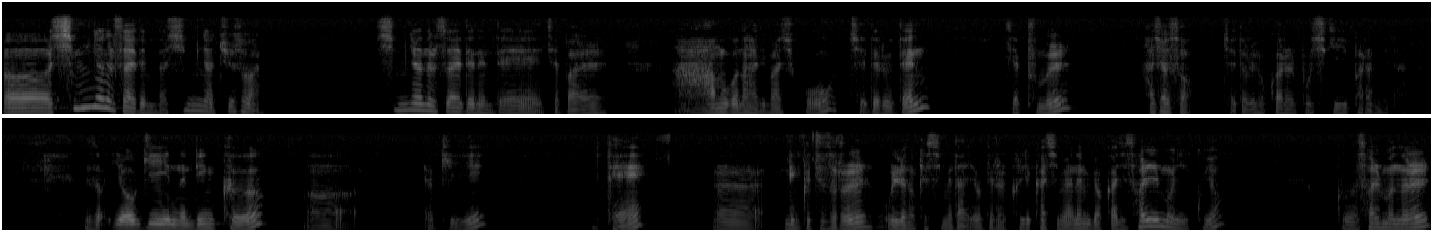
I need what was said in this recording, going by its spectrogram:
어, 10년을 써야 됩니다. 10년, 최소한. 10년을 써야 되는데, 제발, 아무거나 하지 마시고, 제대로 된 제품을 하셔서, 제대로 효과를 보시기 바랍니다. 그래서 여기 있는 링크, 어, 여기 밑에 어, 링크 주소를 올려놓겠습니다. 여기를 클릭하시면 몇 가지 설문이 있고요. 그 설문을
